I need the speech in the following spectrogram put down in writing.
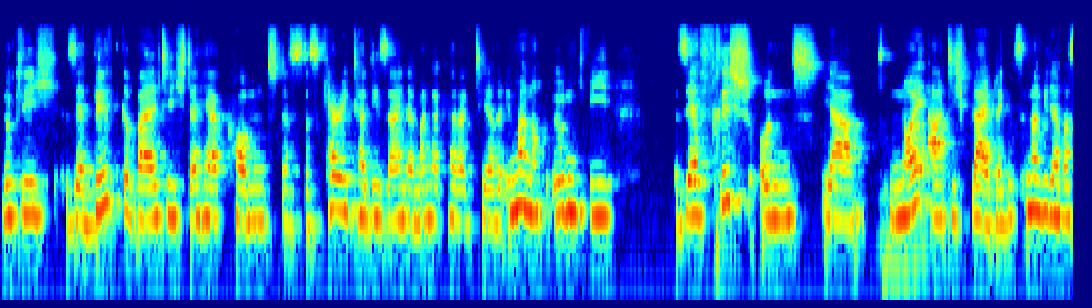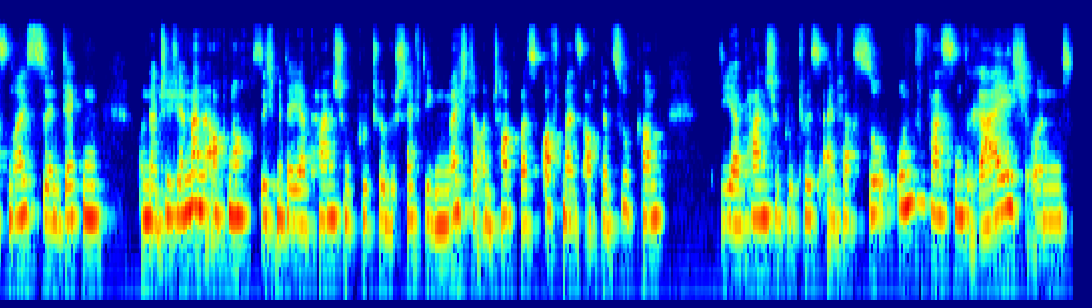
wirklich sehr bildgewaltig daherkommt, dass das Character Design der Manga-Charaktere immer noch irgendwie sehr frisch und ja, neuartig bleibt. Da gibt es immer wieder was Neues zu entdecken. Und natürlich, wenn man auch noch sich mit der japanischen Kultur beschäftigen möchte, on top, was oftmals auch dazu kommt, die japanische Kultur ist einfach so umfassend reich und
